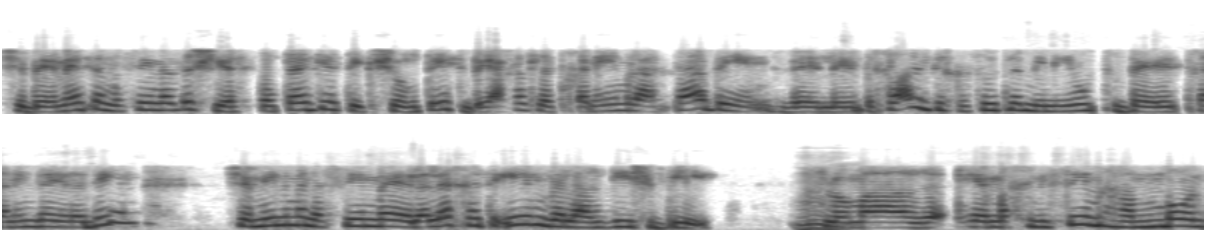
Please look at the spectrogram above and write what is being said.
שבאמת הם עושים איזושהי אסטרטגיה תקשורתית ביחס לתכנים להט"בים, ובכלל התייחסות למיניות בתכנים לילדים, שמין מנסים ללכת עם ולהרגיש בלי. Mm. כלומר, הם מכניסים המון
